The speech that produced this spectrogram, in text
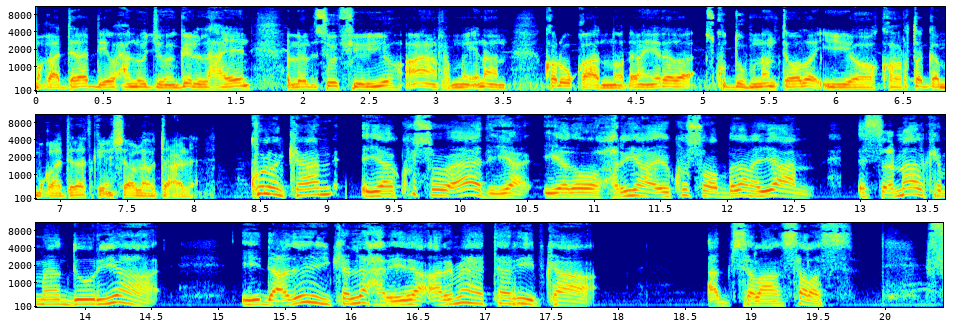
maqaadaraad iyo waxaan loo jawangeli lahaayeen la soo fiiriyo. Aanan rabno inaan kor u qaadno dhallinyarada isku duubnantooda iyo ka hortagga insha allahu tacaala kulankan ayaa ku soo aadaya iyadoo xeryaha ay ku soo badanayaan isticmaalka maandooriyaha iyo dhacdooyinka la xiriira arrimaha tahriibka cabdisalaan salas v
